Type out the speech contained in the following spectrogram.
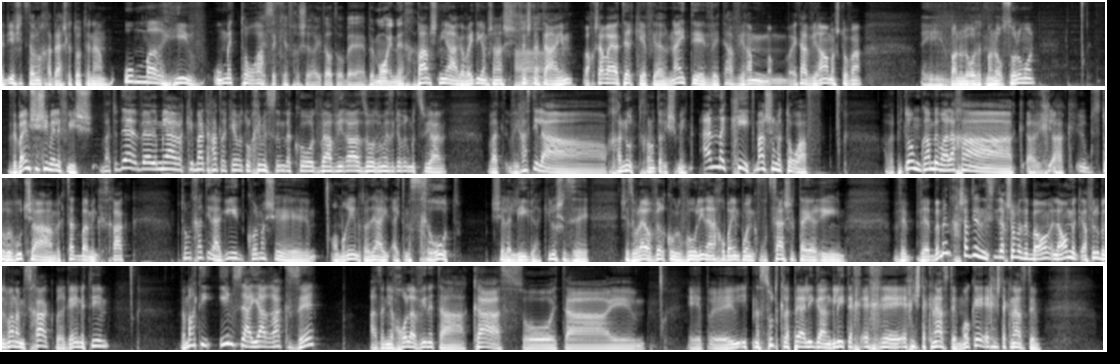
יש אצטדיון חדש לטוטנאם, הוא מרהיב, הוא מטורף. איזה כיף לך שראית אותו במו עיניך. פעם שנייה, אגב, הייתי גם שנה לפני אה. שנתיים, ועכשיו היה יותר כיף, היה יונייטד, והייתה אווירה, אווירה ממש טובה. אה, באנו לראות את מנור סולומון, ובאים 60 אלף איש, ואתה יודע, ומה- מהתחנת רכבת הולכים 20 דקות, והאווירה הזאת, ומזג אוויר מצוין. ונכנסתי לחנות, חנות הרשמית, ענקית, משהו מטורף. אבל פתאום, גם במהלך ה- ההסתובבות שם, וקצת במשחק, פתאום התחלתי להגיד כל מה שאומרים, אתה יודע, ההתמסחרות של הליגה, כאילו שזה, שזה אולי עובר כל גבול, הנה אנחנו באים פה עם קבוצה של תיירים. ו, ובאמת חשבתי, ניסיתי לחשוב על זה בעומק, לעומק, אפילו בזמן המשחק, ברגעים מתים, ואמרתי, אם זה היה רק זה, אז אני יכול להבין את הכעס, או את ההתנסות כלפי הליגה האנגלית, איך, איך, אה, איך השתכנזתם, אוקיי? איך השתכנזתם.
